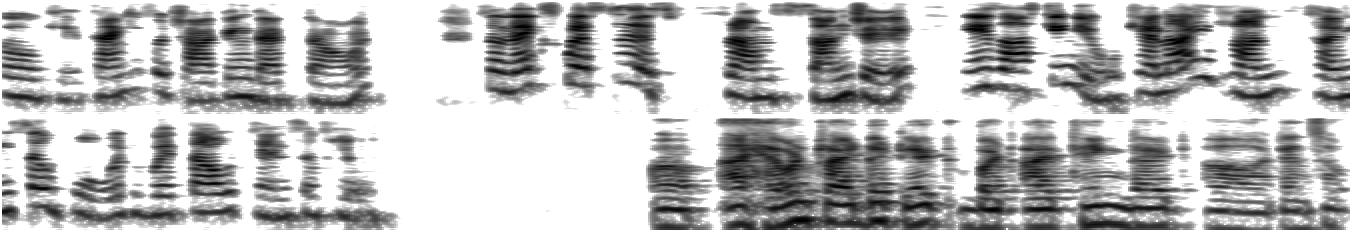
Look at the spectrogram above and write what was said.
Okay, thank you for charting that down. So next question is from Sanjay. He's asking you, can I run TensorBoard without TensorFlow? Uh, I haven't tried that yet, but I think that uh, Tensor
